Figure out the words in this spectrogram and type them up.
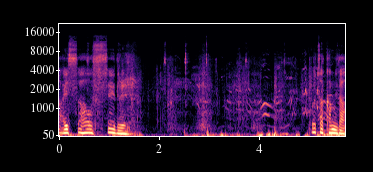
아이스하우스 새들 도착합니다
